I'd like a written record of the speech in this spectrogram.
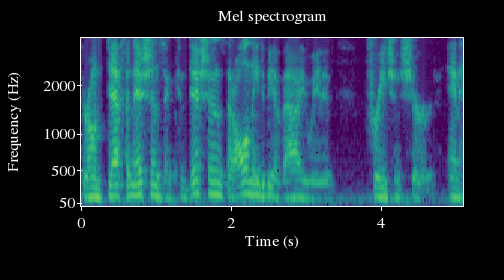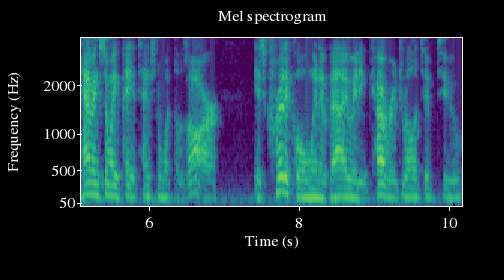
their own definitions and conditions that all need to be evaluated for each insured. And having somebody pay attention to what those are is critical when evaluating coverage relative to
